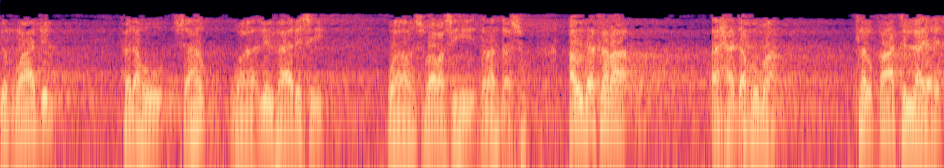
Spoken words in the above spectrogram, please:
بالراجل فله سهم وللفارس وفرسه ثلاثة أسهم. أو ذكر أحدهما كالقاتل لا يرث.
